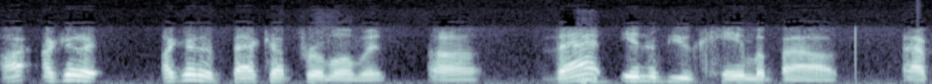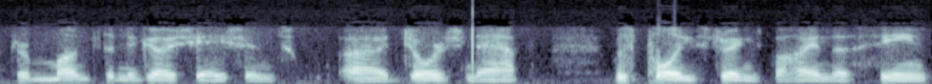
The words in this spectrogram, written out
I, I gotta I gotta back up for a moment. Uh, that interview came about after months of negotiations. Uh, George Knapp was pulling strings behind the scenes.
